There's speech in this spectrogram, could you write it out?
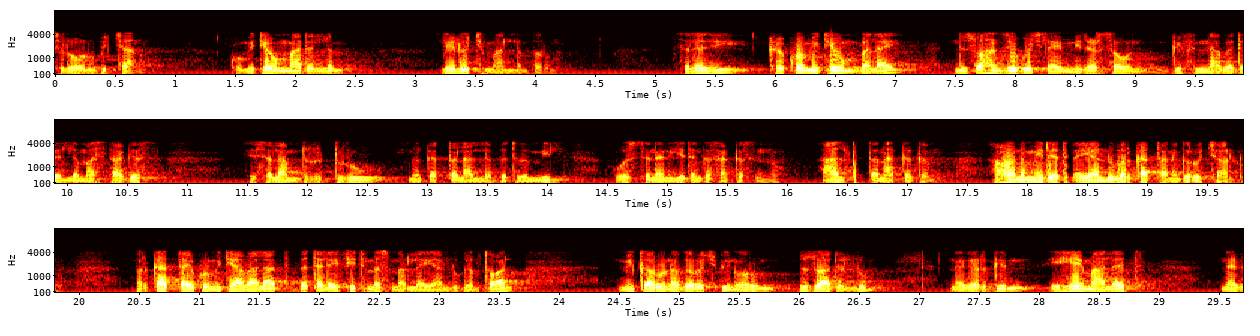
ስለሆኑ ብቻ ነው። ኮሚቴውም አይደለም፣ ሌሎችም አልነበሩም። ስለዚህ ከኮሚቴውም በላይ ንጹሐን ዜጎች ላይ የሚደርሰውን ግፍና በደል ለማስታገስ የሰላም ድርድሩ መቀጠል አለበት በሚል ወስነን እየተንቀሳቀስን ነው። አልተጠናቀቀም። አሁንም ሂደት ላይ ያሉ በርካታ ነገሮች አሉ። በርካታ የኮሚቴ አባላት በተለይ ፊት መስመር ላይ ያሉ ገብተዋል። የሚቀሩ ነገሮች ቢኖሩም ብዙ አይደሉም። ነገር ግን ይሄ ማለት ነገ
